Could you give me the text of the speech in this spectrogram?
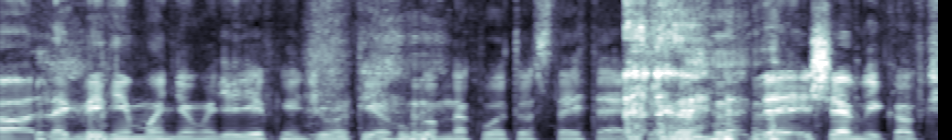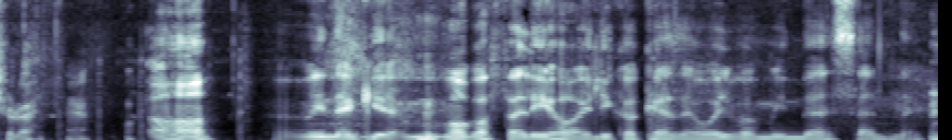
A legvégén mondjam, hogy egyébként Zsolti a hugomnak volt osztálytársa, de, de semmi kapcsolat nem. Aha, mindenki maga felé hajlik a keze, hogy van minden szentnek.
